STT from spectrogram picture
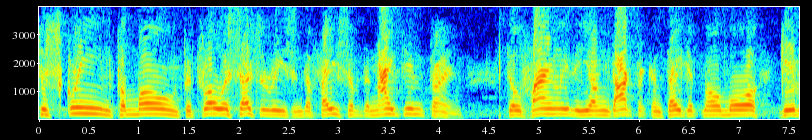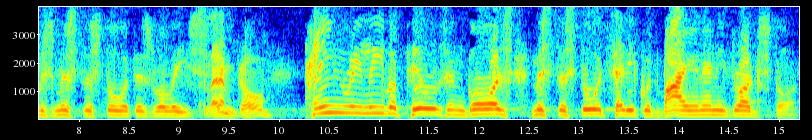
To scream, to moan, to throw accessories in the face of the night intern. Till finally the young doctor can take it no more, gives Mr. Stewart his release. Let him go? Pain reliever pills and gauze Mr. Stewart said he could buy in any drugstore.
